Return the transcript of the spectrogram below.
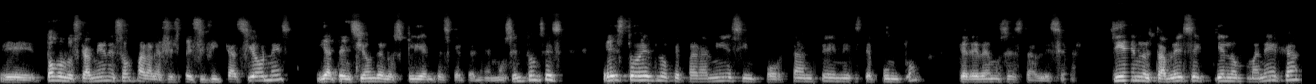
eh, todos los camiones son para las especificaciones y atención de los clientes que tenemos. Entonces, esto es lo que para mí es importante en este punto que debemos establecer. ¿Quién lo establece? ¿Quién lo maneja?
